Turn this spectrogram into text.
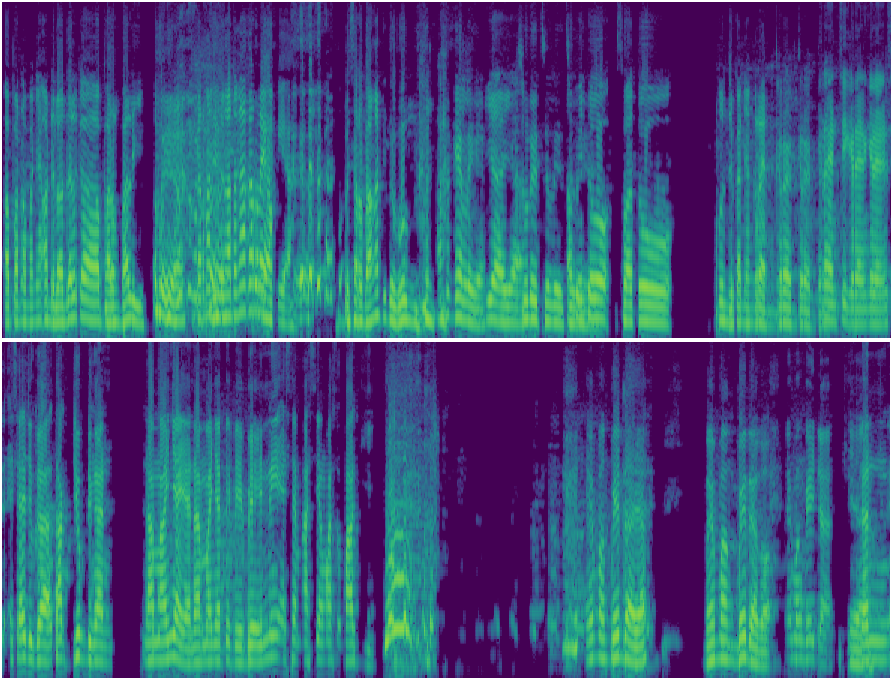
apa namanya ondel-ondel ke barong Bali. Oh iya. Karena di tengah-tengah kan reok ya. Besar banget itu, Bung. Angel ya. Iya, iya. Sulit, sulit. Tapi sulit. itu suatu pertunjukan yang keren. keren, keren, keren. Keren sih keren keren. Saya juga takjub dengan namanya ya namanya PBB ini SMA siang masuk pagi. Emang beda ya. Memang beda kok. Emang beda. Iya. Dan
